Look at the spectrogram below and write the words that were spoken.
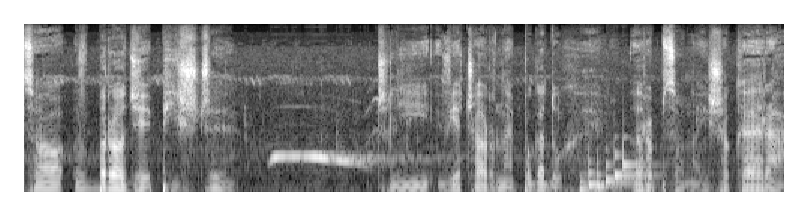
co w brodzie piszczy, czyli wieczorne pogaduchy Robsona i Szokera.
